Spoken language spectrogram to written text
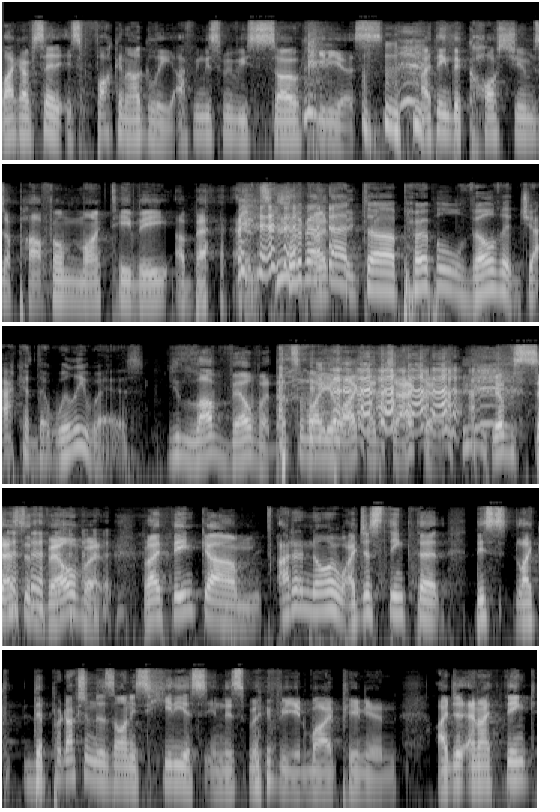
like I've said it's fucking ugly. I think this movie's so hideous. I think the costumes apart from Mike TV are bad. What about I that think- uh, purple velvet jacket that Willy wears? You love velvet. That's why you like the jacket. You're obsessed with velvet. But I think um, I don't know. I just think that this like the production design is hideous in this movie, in my opinion. I did, and I think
